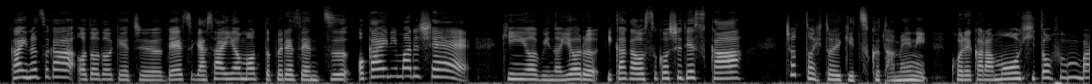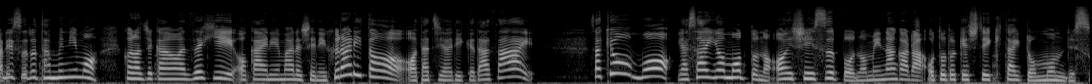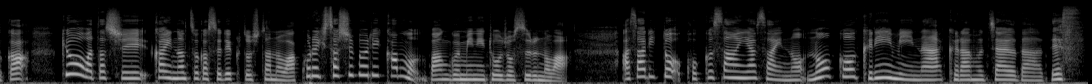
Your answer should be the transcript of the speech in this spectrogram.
カイナツがお届け中です。野菜をもっとプレゼンツおかえりマルシェ金曜日の夜いかがお過ごしですか？ちょっと一息つくためにこれからもうひと踏ん張りするためにもこの時間はぜひおかえりマルシェにふらりとお立ち寄りください。さあ今日も野菜をもっとの美味しいスープを飲みながらお届けしていきたいと思うんですが今日私カイナツがセレクトしたのはこれ久しぶりかも番組に登場するのはアサリと国産野菜の濃厚クリーミーなクラムチャウダーです。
